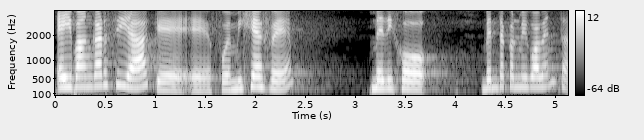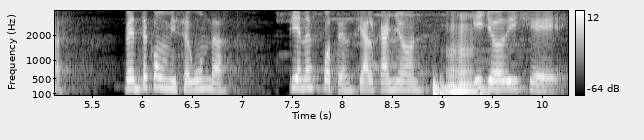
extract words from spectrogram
E Iván García, que eh, fue mi jefe, me dijo, vente conmigo a ventas, vente como mi segunda, tienes potencial cañón. Y yo dije,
